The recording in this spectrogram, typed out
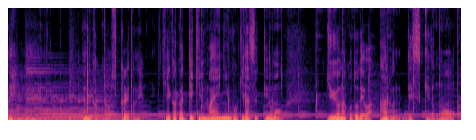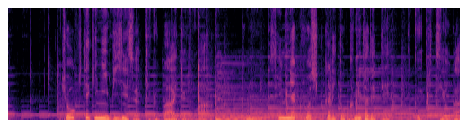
ねえー、何かこうしっかりとね計画ができる前に動き出すっていうのも重要なことではあるんですけども長期的にビジネスをやっていく場合というのは戦略をしっかりと組み立てていく必要が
